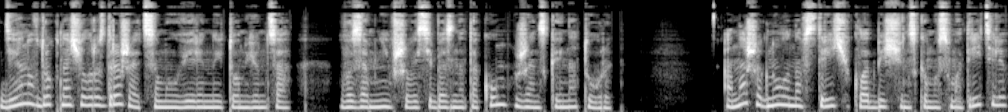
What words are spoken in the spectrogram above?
Диану вдруг начал раздражать самоуверенный тон юнца, возомнившего себя знатоком женской натуры. Она шагнула навстречу кладбищенскому смотрителю,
